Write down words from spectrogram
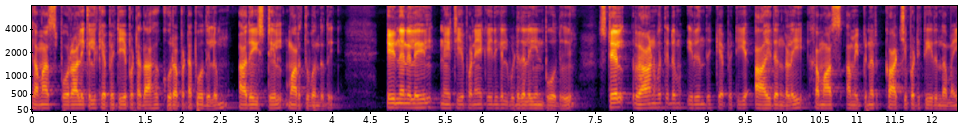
ஹமாஸ் போராளிகள் கைப்பற்றியப்பட்டதாக கூறப்பட்ட போதிலும் அதை ஸ்டெல் மறுத்து வந்தது. இந்த நிலையில் நேற்றைய பணைய கைதிகள் விடுதலையின் போது ஸ்டெல் இராணுவத்திடம் இருந்து கைப்பற்றிய ஆயுதங்களை ஹமாஸ் அமைப்பினர் காட்சிப்படுத்தியிருந்தமை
